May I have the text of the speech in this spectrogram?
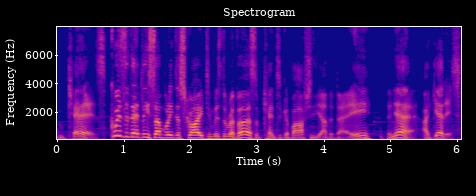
who cares? Coincidentally, somebody described him as the reverse of Kenta Kobashi the other day. And yeah, I get it.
